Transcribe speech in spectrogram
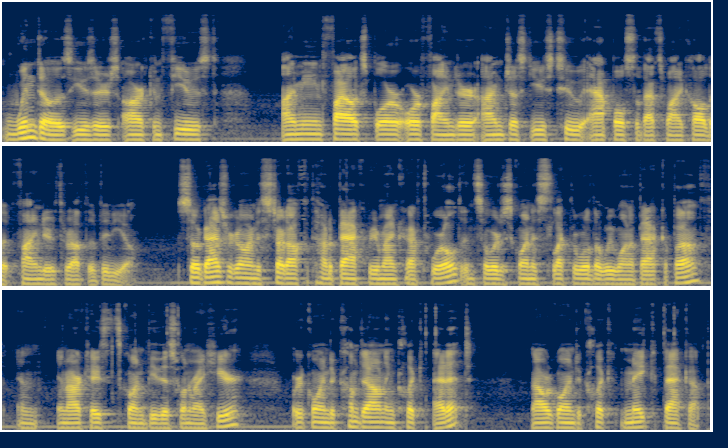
Windows users are confused, I mean File Explorer or Finder, I'm just used to Apple, so that's why I called it Finder throughout the video. So guys, we're going to start off with how to back up your Minecraft world, and so we're just going to select the world that we want to back up of, and in our case it's going to be this one right here. We're going to come down and click Edit. Now we're going to click Make Backup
